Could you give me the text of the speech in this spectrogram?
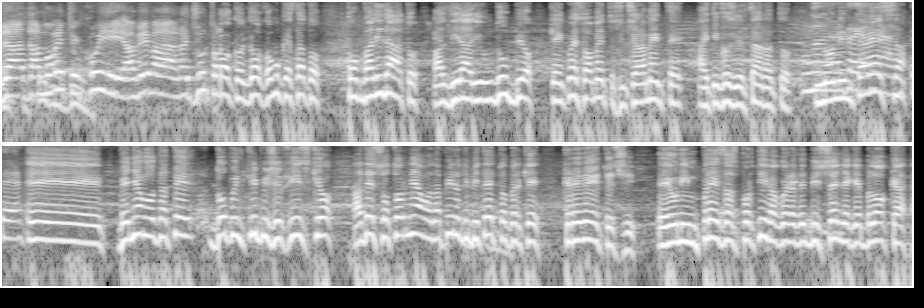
da- dal momento in cui aveva raggiunto il gol comunque è stato convalidato al di là di un dubbio che in questo momento sinceramente ai tifosi del Taranto Non non, interessa. e veniamo da te dopo il triplice fischio. Adesso torniamo da Pino di Bitetto perché credeteci è un'impresa sportiva quella del Bisceglie che blocca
